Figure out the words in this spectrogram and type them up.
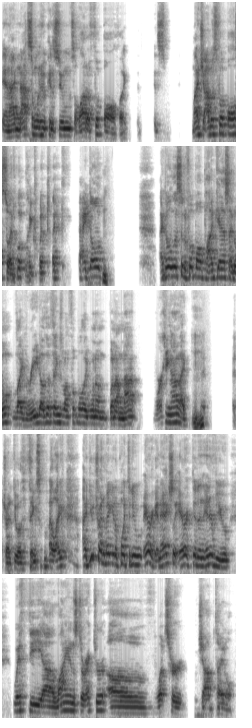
and I'm not someone who consumes a lot of football. Like it's my job is football, so I don't like what like I don't hmm. I don't listen to football podcasts. I don't like read other things about football like when I'm when I'm not working on it. I, mm-hmm. I, I try to do other things in my life. I do try to make it a point to do Eric. And actually, Eric did an interview with the uh, Lions director of what's her job title?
